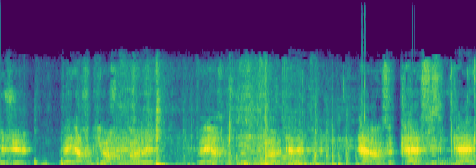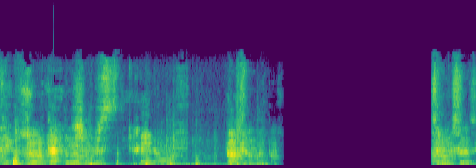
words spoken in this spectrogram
özü və yaxud yaxınları və yaxud da qohumları tərəfindən hər hansı təsir, təzyiq, zor tətbiq olunmuş qaçırıldıqdan qaçırılmışsınız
